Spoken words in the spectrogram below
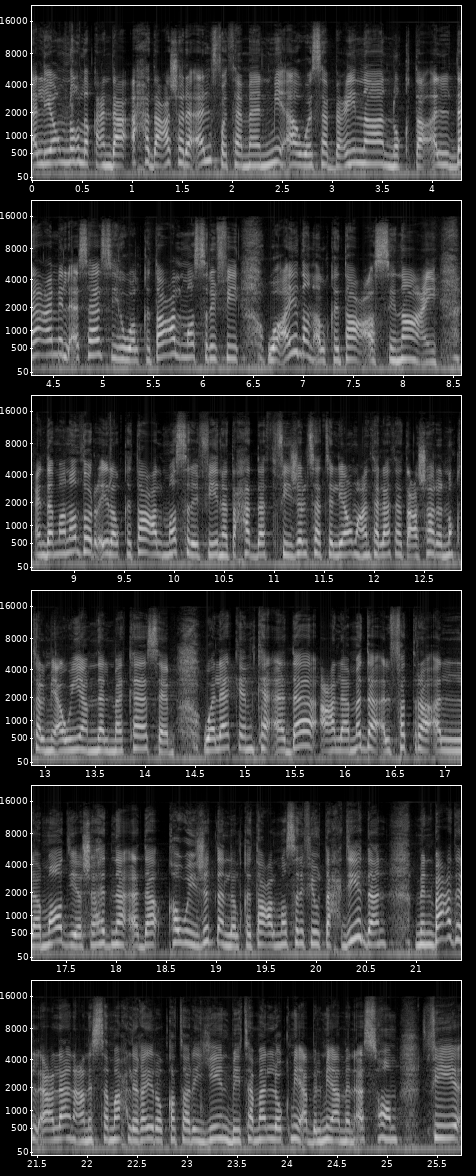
اليوم نغلق عند أحد عشر ألف وثمانمائة وسبعين نقطة. الداعم الأساسي هو القطاع المصرفي وأيضا القطاع الصناعي. عندما ننظر إلى القطاع المصرفي نتحدث في جلسة اليوم عن 13 النقطة المئوية من المكاسب. ولكن كأداء على مدى الفترة الماضية شهدنا أداء قوي جدا جدا للقطاع المصرفي وتحديدا من بعد الإعلان عن السماح لغير القطريين بتملك 100% من أسهم في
